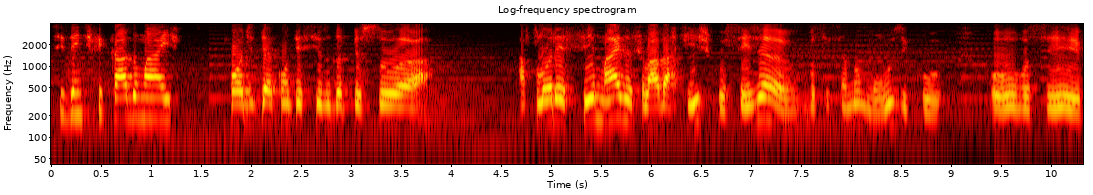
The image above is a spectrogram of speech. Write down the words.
se identificado mais pode ter acontecido da pessoa a florescer mais esse lado artístico, seja você sendo músico ou você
